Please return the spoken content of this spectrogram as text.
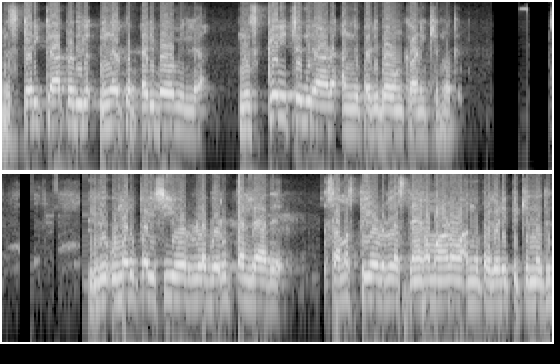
നിസ്കരിക്കാത്തതിൽ നിങ്ങൾക്ക് പരിഭവമില്ല. നിസ്കരിച്ചതിനാണ് അങ്ങ് പരിഭവം കാണിക്കുന്നത്. ഇത് ഉമർ പൈസയോടുള്ള വെറുപ്പല്ലാതെ സമസ്തയോടുള്ള സ്നേഹമാണോ അങ്ങ് പ്രകടിപ്പിക്കുന്നത്?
